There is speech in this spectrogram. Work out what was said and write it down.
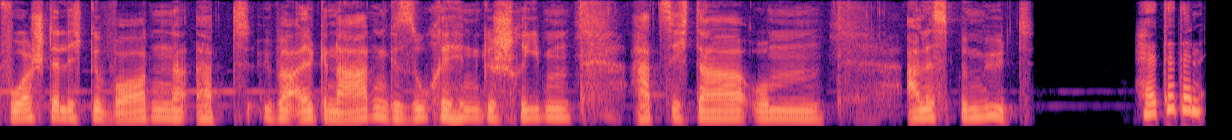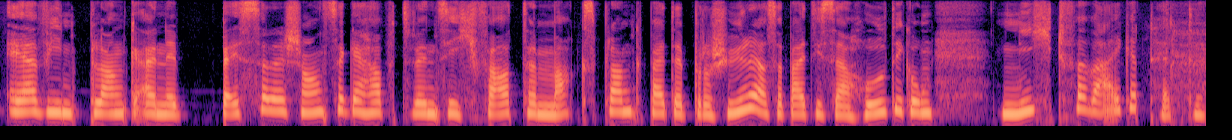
vorstellig geworden, hat überall Gnadengesuche hingeschrieben, hat sich da um alles bemüht. Hätte denn Erwin Planck eine bessere Chance gehabt, wenn sich Vater Max Planck bei der Broschüre, also bei dieser Huldigung, nicht verweigert hätte?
